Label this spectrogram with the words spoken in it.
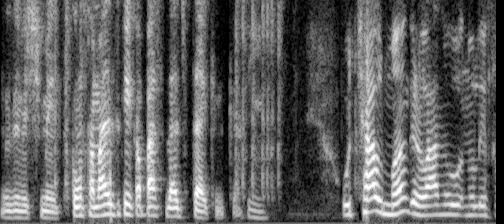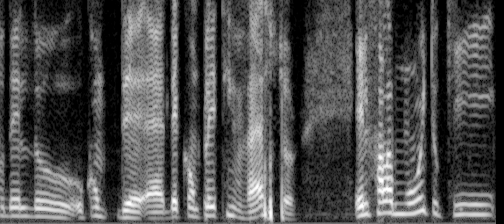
nos investimentos. Conta mais do que capacidade técnica. Sim. O Charles Munger, lá no, no livro dele do The, é, The Complete Investor, ele fala muito que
